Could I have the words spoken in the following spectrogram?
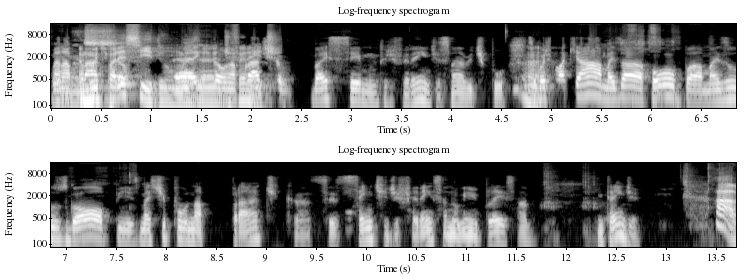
Mas na É prática- muito parecido, É, mas é, então, na diferente. prática vai ser muito diferente, sabe? Tipo, você É. pode falar que, ah, mas a roupa, mas os golpes, mas, tipo, na prática, você sente diferença no gameplay, sabe? Entende? Ah,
